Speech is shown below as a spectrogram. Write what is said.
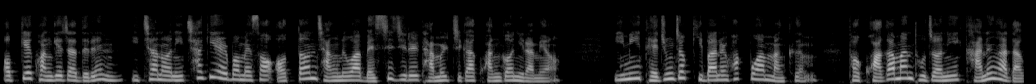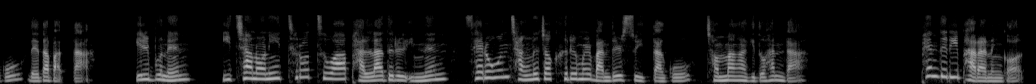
업계 관계자들은 이찬원이 차기 앨범에서 어떤 장르와 메시지를 담을지가 관건이라며 이미 대중적 기반을 확보한 만큼 더 과감한 도전이 가능하다고 내다봤다. 일부는 이찬원이 트로트와 발라드를 잇는 새로운 장르적 흐름을 만들 수 있다고 전망하기도 한다. 팬들이 바라는 것,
